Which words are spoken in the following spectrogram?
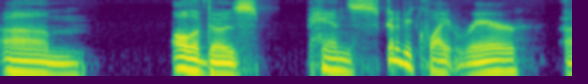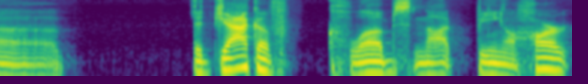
Um, all of those hands going to be quite rare. Uh, the jack of clubs not being a heart,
